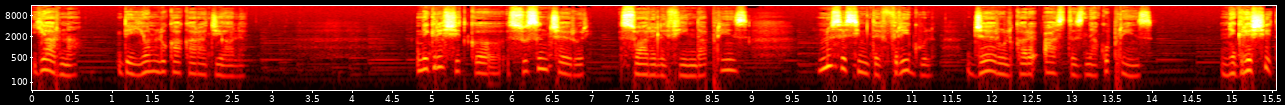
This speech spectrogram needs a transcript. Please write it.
Iarna de Ion Luca Caragiale Negreșit că sus în ceruri, soarele fiind aprins, nu se simte frigul, gerul care astăzi ne-a cuprins. Negreșit,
